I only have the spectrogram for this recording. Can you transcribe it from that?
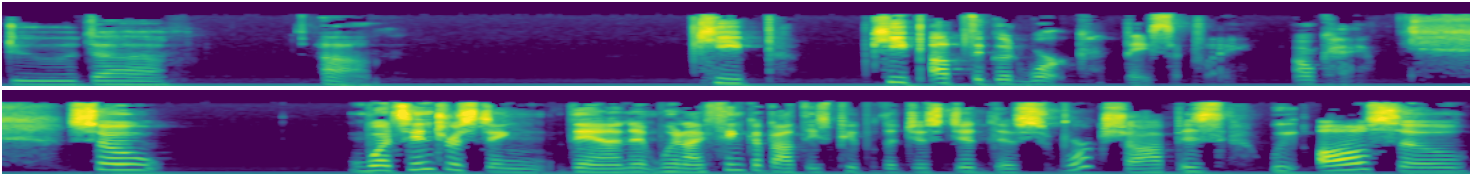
do the um, keep keep up the good work basically okay so, what's interesting then, and when I think about these people that just did this workshop, is we also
